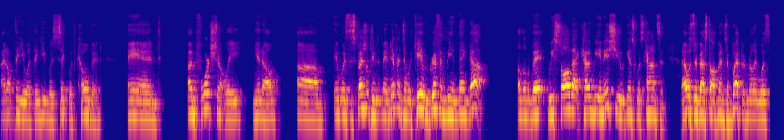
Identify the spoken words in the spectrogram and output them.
I don't think he would think he was sick with COVID, and unfortunately, you know, um, it was the special teams that made a difference. And with Caleb Griffin being banged up a little bit, we saw that kind of be an issue against Wisconsin. That was their best offensive weapon. Really, was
